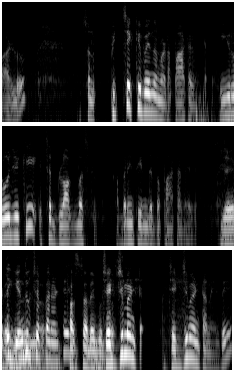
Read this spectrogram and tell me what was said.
వాళ్ళు అసలు పిచ్చెక్కిపోయింది అనమాట పాట వింటే. ఈ రోజుకి ఇట్స్ ఎ బ్లాక్ బస్టర్ అబ్బని తీని దెబ్బ పాట అనేది. అంటే ఎందుకు చెప్పానంటే జడ్జిమెంట్ జడ్జిమెంట్ అనేది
